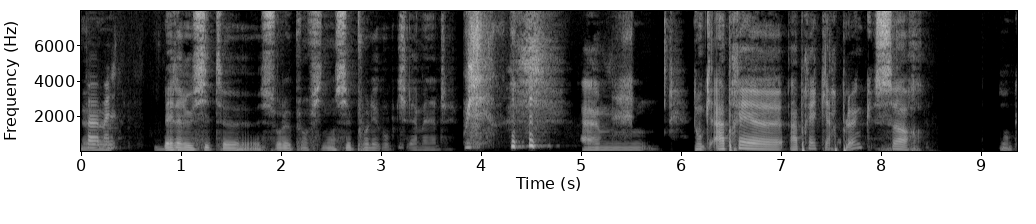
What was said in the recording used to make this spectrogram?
Pas mal. Belle réussite euh, sur le plan financier pour les groupes qu'il a managés. Oui. Euh, donc après, euh, après Carplunk sort, donc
